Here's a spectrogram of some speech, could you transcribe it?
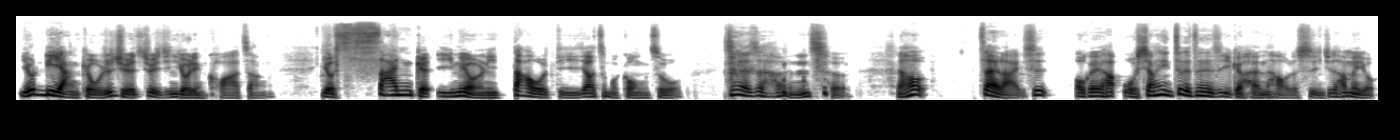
有两个，我就觉得就已经有点夸张。有三个 email，你到底要怎么工作？真的是很扯。然后再来是 OK，好，我相信这个真的是一个很好的事情，就是他们有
